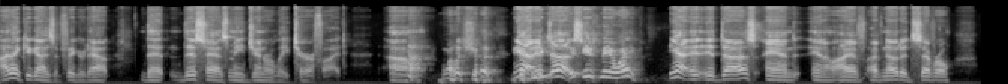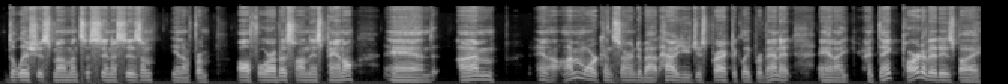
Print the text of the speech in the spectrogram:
I think you guys have figured out that this has me generally terrified. Um, well, it should. Yeah, it, it does. It keeps me awake. Yeah, it, it does, and you know, I have I've noted several delicious moments of cynicism, you know, from all four of us on this panel. And I'm, you know, I'm more concerned about how you just practically prevent it. And I, I think part of it is by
